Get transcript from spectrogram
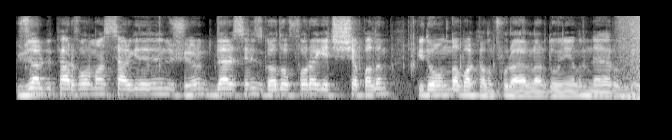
güzel bir performans sergilediğini düşünüyorum. Dilerseniz God of War'a geçiş yapalım. Bir de onda bakalım full ayarlarda oynayalım neler oluyor.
